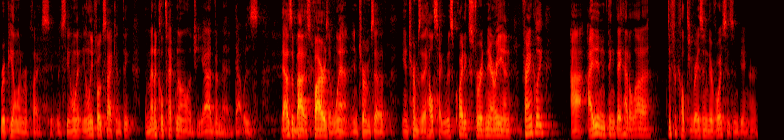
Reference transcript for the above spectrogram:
repeal and replace. It was the only, the only folks I can think, the medical technology, AdvaMed, that was, that was about as far as it went in terms of, in terms of the health sector. It was quite extraordinary, and frankly, I, I didn't think they had a lot of difficulty raising their voices and being heard.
